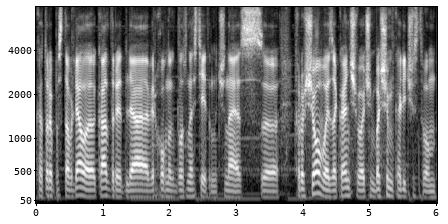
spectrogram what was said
которая поставляла кадры для верховных должностей, там, начиная с э, Хрущева и заканчивая очень большим количеством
